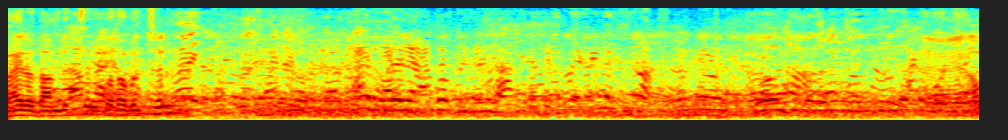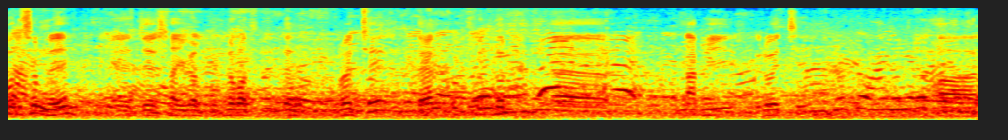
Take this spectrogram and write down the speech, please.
ভাইরা দাম দিচ্ছেন কথা বলছেন। আহ, আমাদের সামনে যে সাইকেল বাছুর রয়েছে দেখেন খুব সুন্দর নাভি রয়েছে। আর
